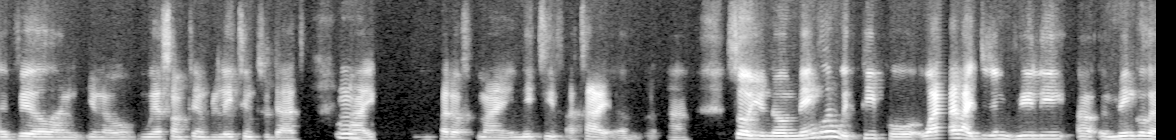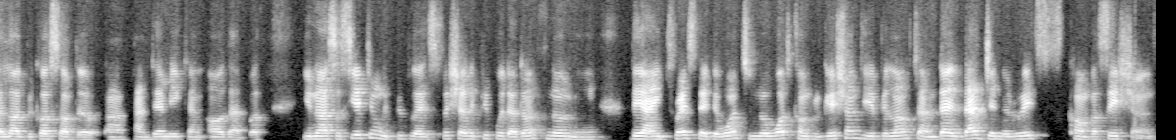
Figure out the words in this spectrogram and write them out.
a veil and you know wear something relating to that. Mm. Uh, part of my native attire. Uh, so you know, mingling with people. While I didn't really uh, mingle a lot because of the uh, pandemic and all that, but you know, associating with people, especially people that don't know me, they are interested. They want to know what congregation do you belong to, and then that generates conversations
